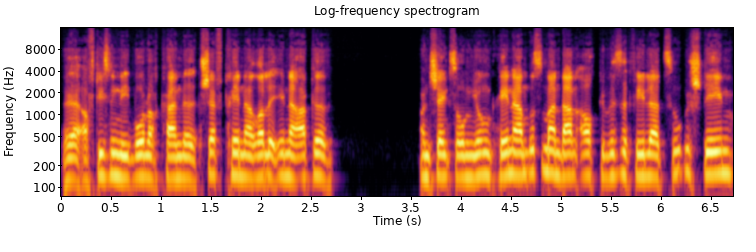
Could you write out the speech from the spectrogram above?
äh, auf diesem Niveau noch keine Cheftrainerrolle inne hatte. Und ich denke, so einem jungen Trainer muss man dann auch gewisse Fehler zugestehen.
